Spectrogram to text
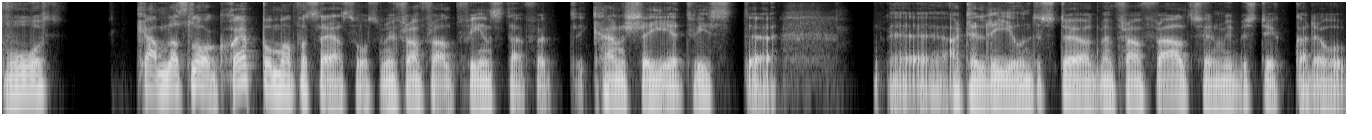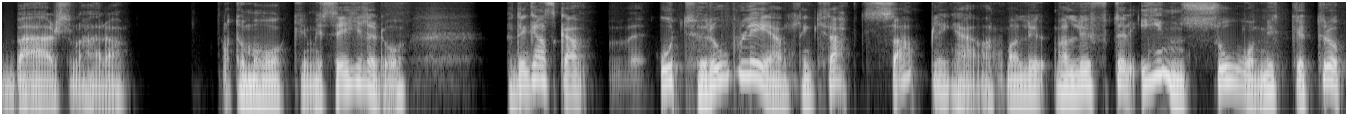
två gamla slagskepp om man får säga så, som ju framförallt finns där för att kanske ge ett visst eh, eh artilleriunderstöd, men framförallt så är de ju bestyckade och bär sådana här Tomahawk-missiler då. Det är ganska otrolig egentligen kraftsamling här, att man, man lyfter in så mycket trupp.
